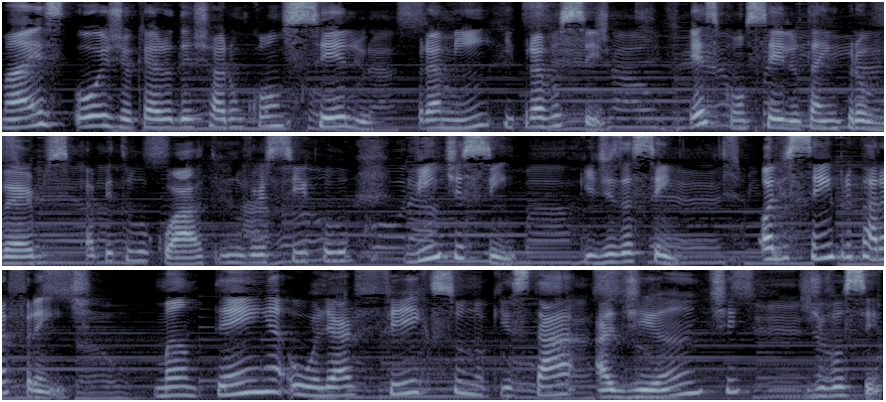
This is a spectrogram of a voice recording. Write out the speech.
Mas hoje eu quero deixar um conselho para mim e para você. Esse conselho está em Provérbios, capítulo 4, no versículo 25, que diz assim: Olhe sempre para frente, mantenha o olhar fixo no que está adiante de você.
